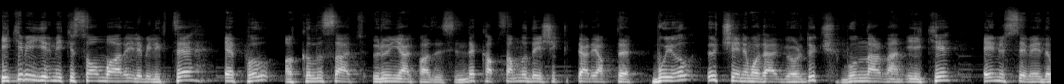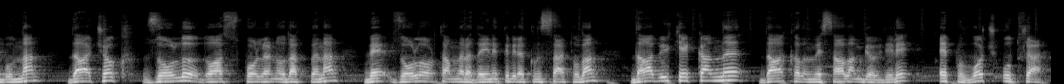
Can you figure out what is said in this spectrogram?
2022 sonbaharı ile birlikte Apple akıllı saat ürün yelpazesinde kapsamlı değişiklikler yaptı. Bu yıl 3 yeni model gördük. Bunlardan ilki en üst seviyede bulunan daha çok zorlu doğa sporlarına odaklanan ve zorlu ortamlara dayanıklı bir akıllı saat olan daha büyük ekranlı, daha kalın ve sağlam gövdeli Apple Watch Ultra.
